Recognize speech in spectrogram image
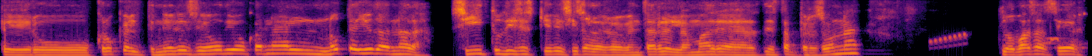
Pero creo que el tener ese odio, canal, no te ayuda a nada. Si tú dices quieres ir a reventarle la madre a esta persona, lo vas a hacer,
